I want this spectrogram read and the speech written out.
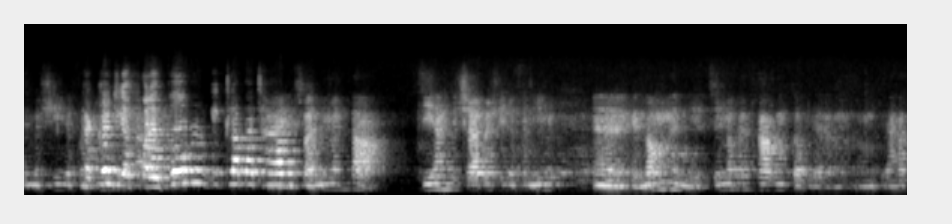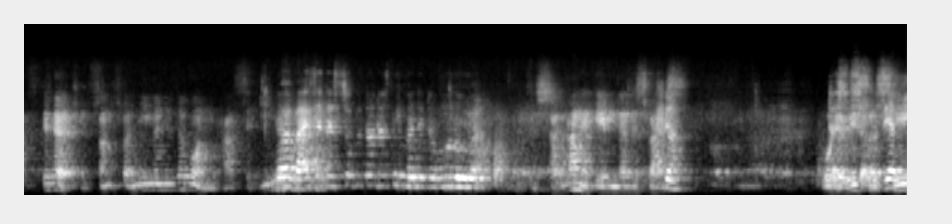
die Maschine von Da könnte ich auf Fräulein Vogel geklappert Nein, haben. es war niemand da. Sie haben die Schreibmaschine von ihm äh, genommen, in ihr Zimmer getragen und er, und er hat es gehört. Und sonst war niemand in der Wohnung. Woher weiß er das so genau, dass niemand in der Wohnung war? Das soll angegeben, dass es weiß. Ja. Woher wissen Sie,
